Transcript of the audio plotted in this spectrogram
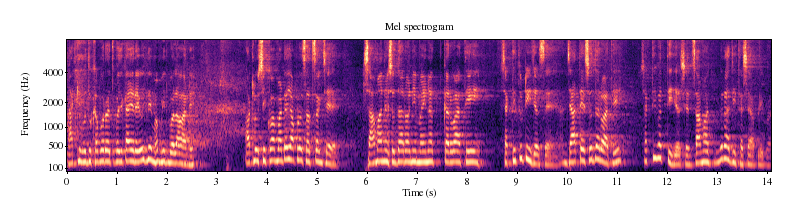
આટલું બધું ખબર હોય તો પછી કાંઈ રહ્યું જ નહીં મમ્મીને બોલાવવાની. આટલું શીખવા માટે જ આપણો સત્સંગ છે. સામાન્ય સુધારવાની મહેનત કરવાથી શક્તિ તૂટી જશે જાતે સુધારવાથી શક્તિ વધતી જશે સામાન રાજી થશે આપણી પર.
